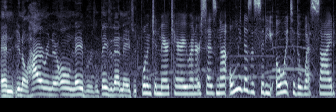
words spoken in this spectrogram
and, you know, hiring their own neighbors and things of that nature. Bloomington Mayor Tari Renner says not only does the city owe it to the west side,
